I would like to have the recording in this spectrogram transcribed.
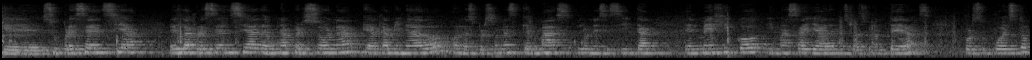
que su presencia es la presencia de una persona que ha caminado con las personas que más lo necesitan en México y más allá de nuestras fronteras. Por supuesto,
